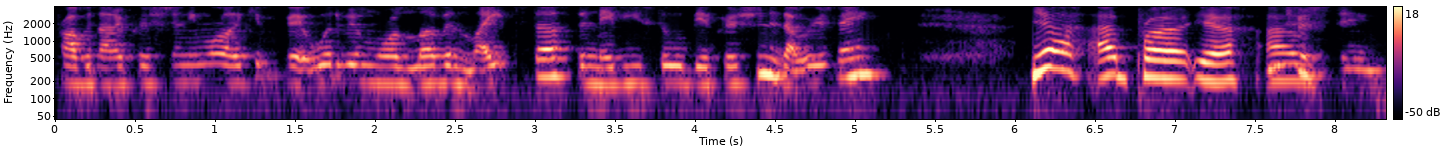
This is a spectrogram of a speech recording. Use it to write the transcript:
probably not a Christian anymore. Like if it would have been more love and light stuff, then maybe you still would be a Christian. Is that what you're saying? Yeah, I'd probably yeah. I, Interesting.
